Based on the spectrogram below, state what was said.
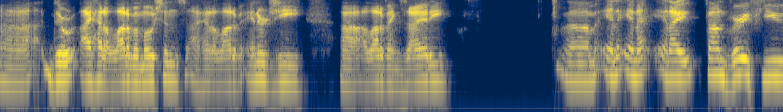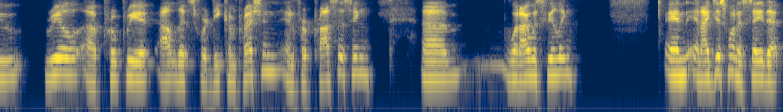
uh, there I had a lot of emotions. I had a lot of energy, uh, a lot of anxiety, um, and and I, and I found very few real appropriate outlets for decompression and for processing um, what I was feeling. And and I just want to say that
